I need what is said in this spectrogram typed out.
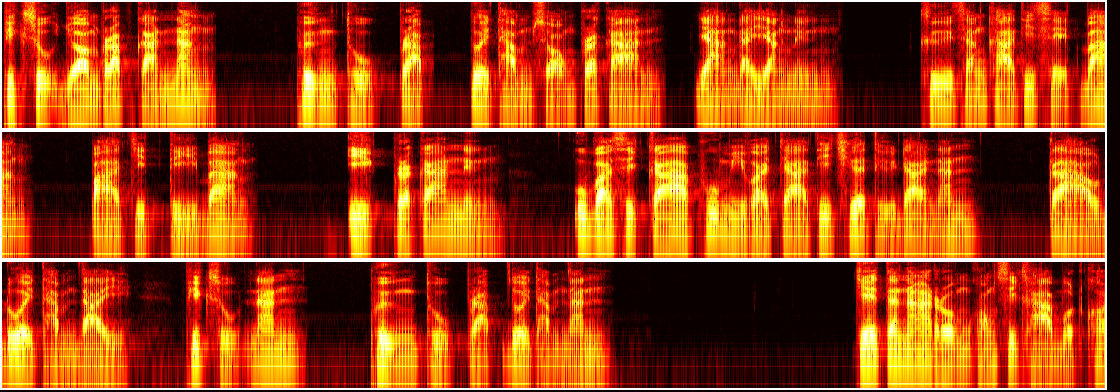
ภิกษุยอมรับการนั่ง พึงถูกปรับด้วยธรรมสองประการอย่างใดอย่างหนึ่ง คือสังฆาทิเศษบ้าง ปาจิตตีบ้าง อีกประการหนึ่ง อุบาสิกาผู้มีวาจาที่เชื่อถือได้นั้น กล่าวด้วยธรรมใด ภิกษุนั้น พึงถูกปรับด้วยธรรมนั้น เจตนารมณ์ของสิกขาบทข้อ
